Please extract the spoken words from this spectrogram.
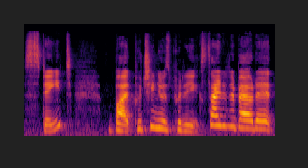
state. But Puccini was pretty excited about it.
